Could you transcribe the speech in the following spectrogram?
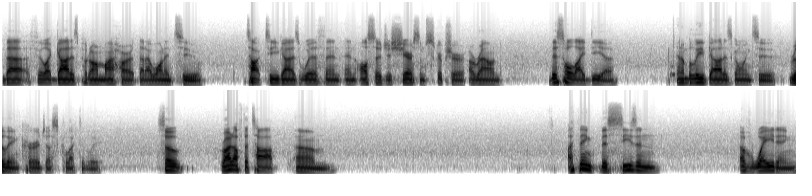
that I feel like God has put on my heart that I wanted to talk to you guys with and, and also just share some scripture around this whole idea. And I believe God is going to really encourage us collectively. So, right off the top, um, I think this season of waiting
